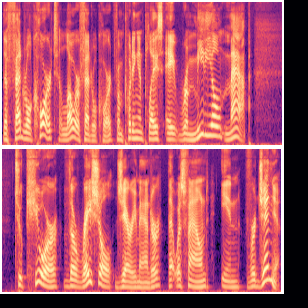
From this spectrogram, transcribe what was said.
the federal court, lower federal court, from putting in place a remedial map to cure the racial gerrymander that was found in Virginia.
